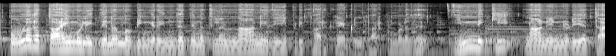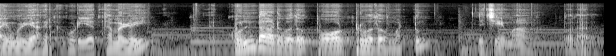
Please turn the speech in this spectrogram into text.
இப்போ உலக தாய்மொழி தினம் அப்படிங்கிற இந்த தினத்தில் நான் இதை எப்படி பார்க்குறேன் அப்படின்னு பார்க்கும் பொழுது இன்றைக்கி நான் என்னுடைய தாய்மொழியாக இருக்கக்கூடிய தமிழை கொண்டாடுவதோ போற்றுவதோ மட்டும் நிச்சயமாக போதாது.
